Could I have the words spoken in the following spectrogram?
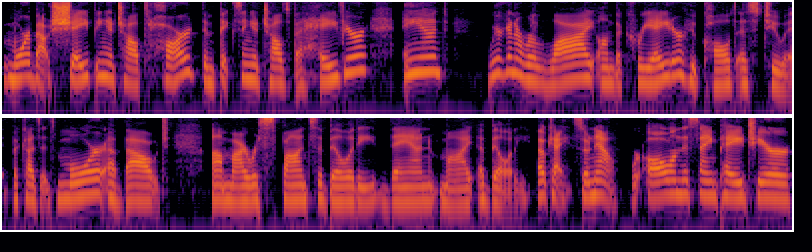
more about shaping a child's heart than fixing a child's behavior. And we're going to rely on the creator who called us to it because it's more about um, my responsibility than my ability. Okay, so now we're all on the same page here.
